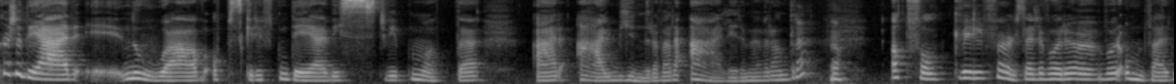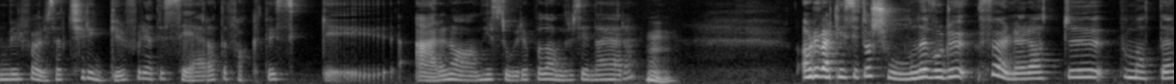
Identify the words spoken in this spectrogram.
Kanskje det er eh, noe av oppskriften, det hvis vi på en måte er ærlig, begynner å være ærligere med hverandre. Ja. At folk vil føle seg, eller våre, vår omverden vil føle seg tryggere fordi at de ser at det faktisk eh, er en annen historie på den andre siden av gjerdet. Mm. Har du vært i situasjoner hvor du føler at du på en måte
